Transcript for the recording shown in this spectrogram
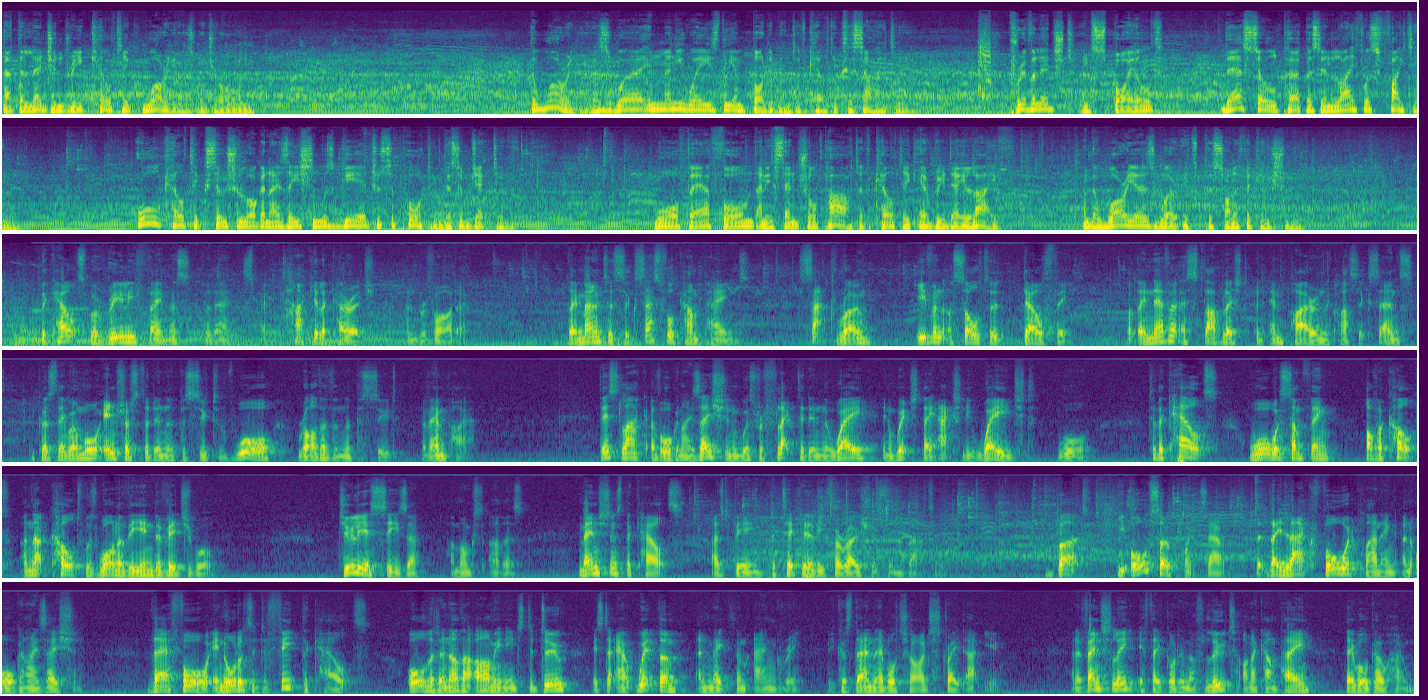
that the legendary Celtic warriors were drawn. The warriors were in many ways the embodiment of Celtic society. Privileged and spoiled, their sole purpose in life was fighting. All Celtic social organisation was geared to supporting this objective. Warfare formed an essential part of Celtic everyday life, and the warriors were its personification. The Celts were really famous for their spectacular courage and bravado. They mounted successful campaigns, sacked Rome, even assaulted Delphi, but they never established an empire in the classic sense because they were more interested in the pursuit of war rather than the pursuit of empire. This lack of organisation was reflected in the way in which they actually waged war. To the Celts, war was something of a cult, and that cult was one of the individual. Julius Caesar, amongst others, mentions the Celts as being particularly ferocious in battle. But he also points out that they lack forward planning and organisation. Therefore, in order to defeat the Celts, all that another army needs to do is to outwit them and make them angry, because then they will charge straight at you. And eventually, if they've got enough loot on a campaign, they will go home.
